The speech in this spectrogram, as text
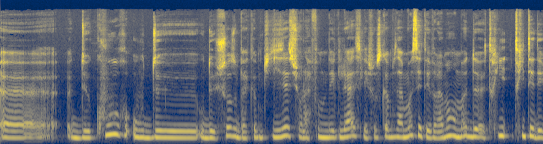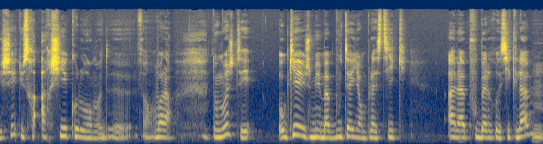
euh, de cours ou de, ou de choses, bah, comme tu disais, sur la fonte des glaces, les choses comme ça. Moi, c'était vraiment en mode euh, tri, tri tes déchets, tu seras archi écolo en mode. euh, Enfin, voilà. Donc, moi, j'étais, ok, je mets ma bouteille en plastique à la poubelle recyclable, Mm.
